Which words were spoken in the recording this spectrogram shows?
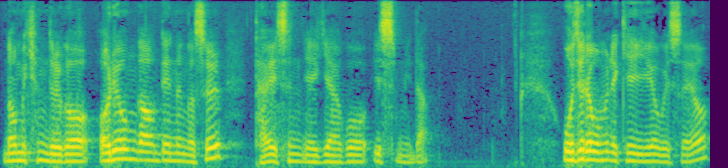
너무 힘들고 어려운 가운데 있는 것을 다윗은 얘기하고 있습니다. 5절에 보면 이렇게 얘기하고 있어요.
